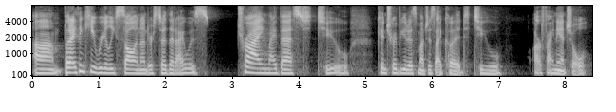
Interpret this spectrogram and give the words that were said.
Um, but I think he really saw and understood that I was trying my best to contribute as much as I could to our financial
